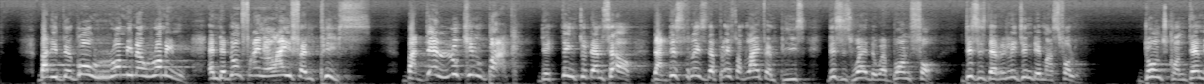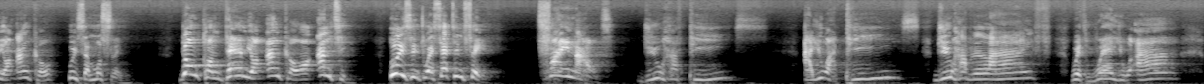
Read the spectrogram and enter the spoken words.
But if they go roaming and roaming and they don't find life and peace, but then looking back, they think to themselves that this place is the place of life and peace. This is where they were born for. This is the religion they must follow. Don't condemn your uncle who is a Muslim. Don't condemn your uncle or auntie who is into a certain faith. Find out do you have peace? Are you at peace? Do you have life with where you are?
